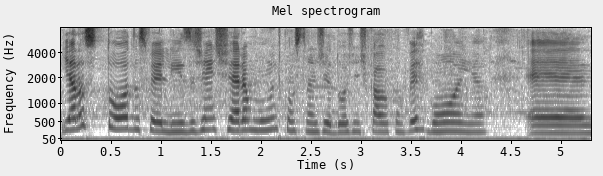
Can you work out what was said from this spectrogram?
E elas todas felizes. Gente, era muito constrangedor, a gente ficava com vergonha. É,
